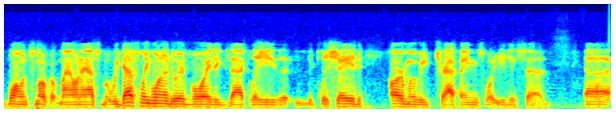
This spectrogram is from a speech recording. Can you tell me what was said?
blowing smoke up my own ass. But we definitely wanted to avoid exactly the, the cliched horror movie trappings. What you just said. Uh,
